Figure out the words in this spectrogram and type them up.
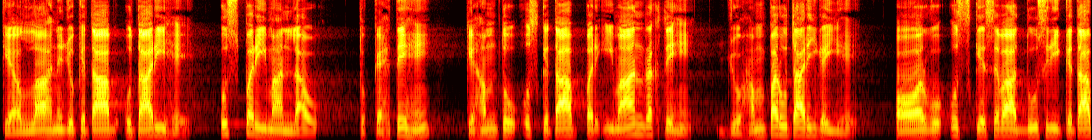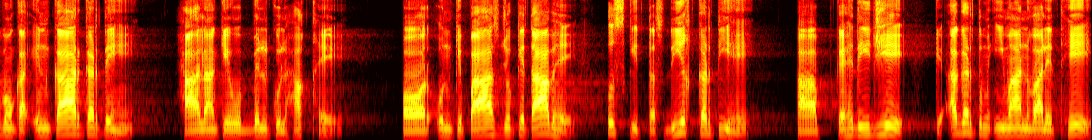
کہ اللہ نے جو کتاب اتاری ہے، اس پر ایمان لاؤ، تو کہتے ہیں کہ ہم تو اس کتاب پر ایمان رکھتے ہیں جو ہم پر اتاری گئی ہے، اور وہ اس کے سوا دوسری کتابوں کا انکار کرتے ہیں، حالانکہ وہ بالکل حق ہے۔ اور ان کے پاس جو کتاب ہے، اس کی تصدیق کرتی ہے۔ آپ کہہ دیجیے کہ اگر تم ایمان والے تھے،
